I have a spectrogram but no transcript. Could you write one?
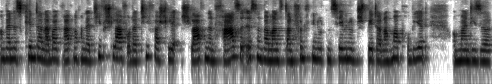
und wenn das Kind dann aber gerade noch in der Tiefschlaf- oder tiefer schlafenden Phase ist und wenn man es dann fünf Minuten, zehn Minuten später nochmal probiert und man diese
